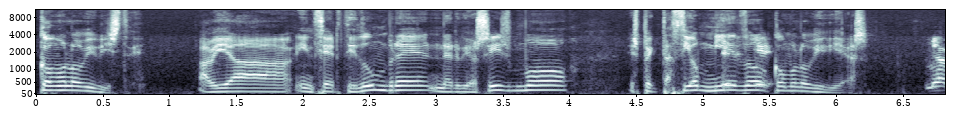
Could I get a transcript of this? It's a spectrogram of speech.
¿cómo lo viviste? ¿Había incertidumbre, nerviosismo? Expectación, miedo, ¿cómo lo vivías? Mira,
